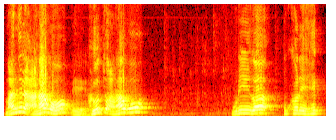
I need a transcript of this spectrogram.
만일 안 하고 예. 그것도 안 하고 우리가 북한의 핵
